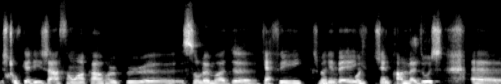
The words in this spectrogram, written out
Je trouve que les gens sont encore un peu euh, sur le mode euh, café. Je me mm-hmm. réveille, je viens de prendre ma douche, euh,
